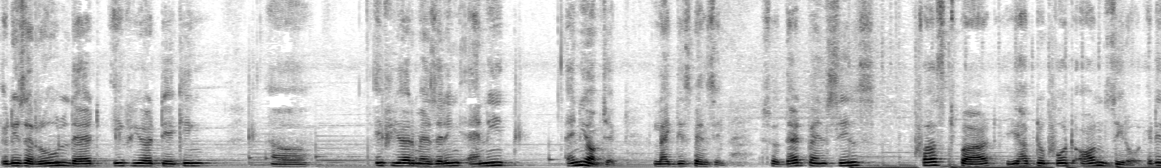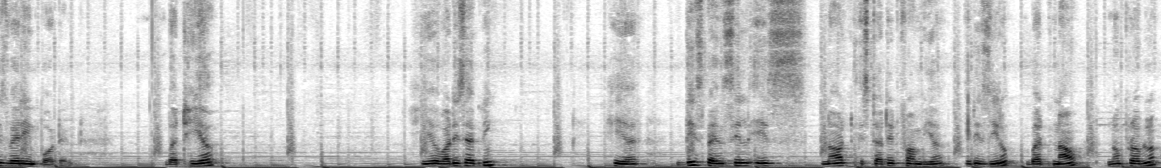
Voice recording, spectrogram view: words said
it is a rule that if you are taking uh, if you are measuring any any object like this pencil so that pencil's first part you have to put on zero. It is very important. But here here what is happening? Here this pencil is not started from here. It is zero but now no problem.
